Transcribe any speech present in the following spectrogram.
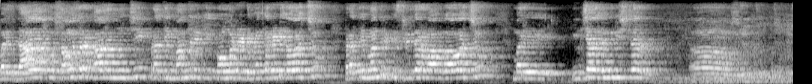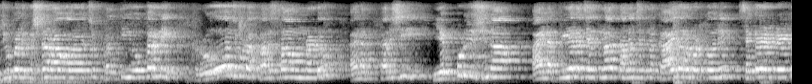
మరి దాదాపు సంవత్సర కాలం నుంచి ప్రతి మంత్రికి కోమటిరెడ్డి వెంకటరెడ్డి కావచ్చు ప్రతి మంత్రికి శ్రీధర్ బాబు కావచ్చు మరి ఇన్ఛార్జ్ మినిస్టర్ జూపల్లి కృష్ణారావు కావచ్చు ప్రతి ఒక్కరిని రోజు కూడా కలుస్తూ ఉన్నాడు. ఆయన కలిసి ఎప్పుడు చూసినా ఆయన పిల్లల చేతిలో తన చేతిన కాగితాలు పట్టుకొని సెక్రటరేట్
